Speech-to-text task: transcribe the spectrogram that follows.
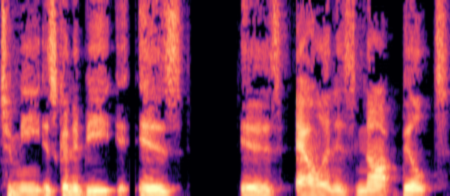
to me is going to be is is Allen is not built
